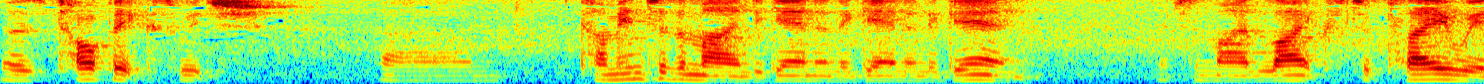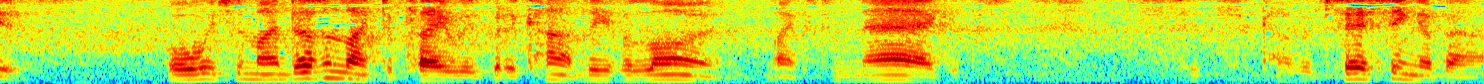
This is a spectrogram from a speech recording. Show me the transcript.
those topics which um, come into the mind again and again and again, which the mind likes to play with, or which the mind doesn't like to play with but it can't leave alone, likes to nag, it's, it's, it's kind of obsessing about.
